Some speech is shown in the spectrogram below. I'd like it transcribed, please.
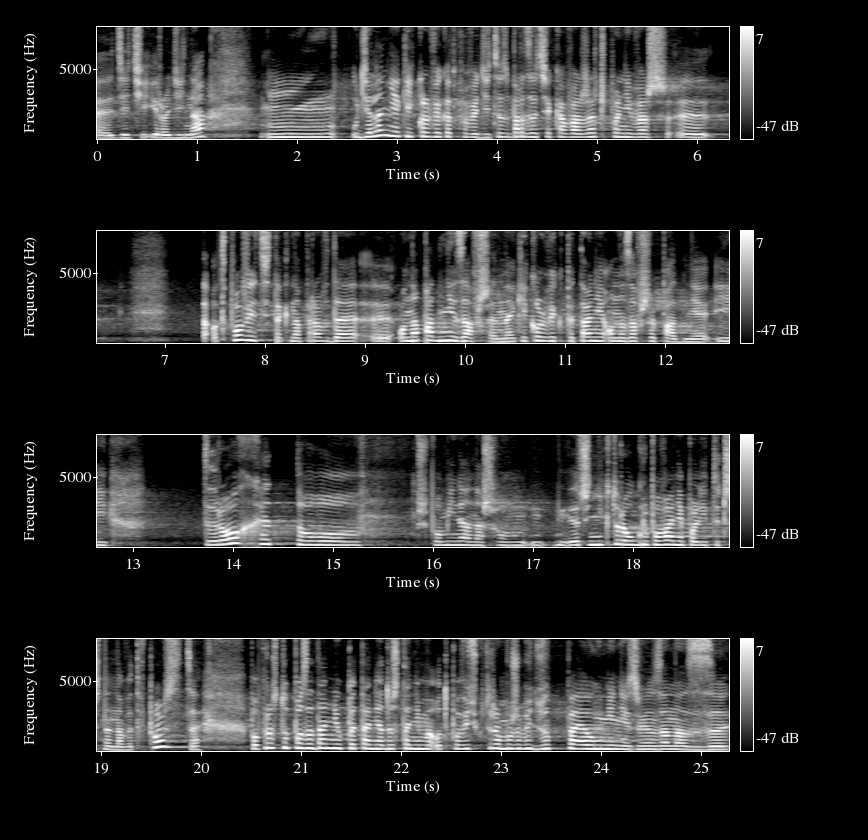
e, dzieci i rodzina. Mm, udzielenie jakiejkolwiek odpowiedzi to jest bardzo ciekawa rzecz, ponieważ y, ta odpowiedź tak naprawdę, y, ona padnie zawsze. Na jakiekolwiek pytanie ona zawsze padnie. I trochę to przypomina naszą, znaczy niektóre ugrupowania polityczne nawet w Polsce. Po prostu po zadaniu pytania dostaniemy odpowiedź, która może być zupełnie niezwiązana z y,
